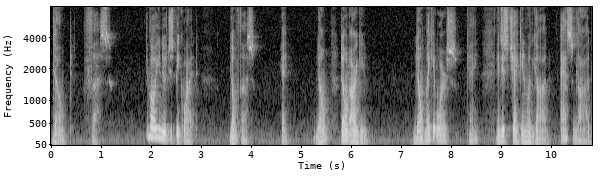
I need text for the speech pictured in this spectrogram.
don't fuss. If all you can do is just be quiet, don't fuss. Okay, don't don't argue. Don't make it worse. Okay, and just check in with God. Ask God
